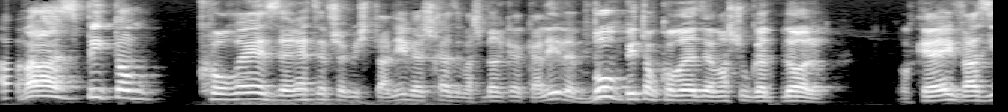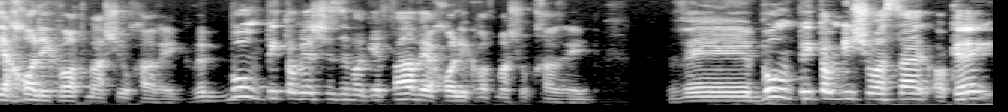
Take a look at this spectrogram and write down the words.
אבל אז פתאום קורה איזה רצף של משתנים ויש לך איזה משבר כלכלי ובום פתאום קורה איזה משהו גדול, אוקיי? ואז יכול לקרות משהו חריג, ובום פתאום יש איזה מגפה ויכול לקרות משהו חריג, ובום פתאום מישהו עשה, אוקיי?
